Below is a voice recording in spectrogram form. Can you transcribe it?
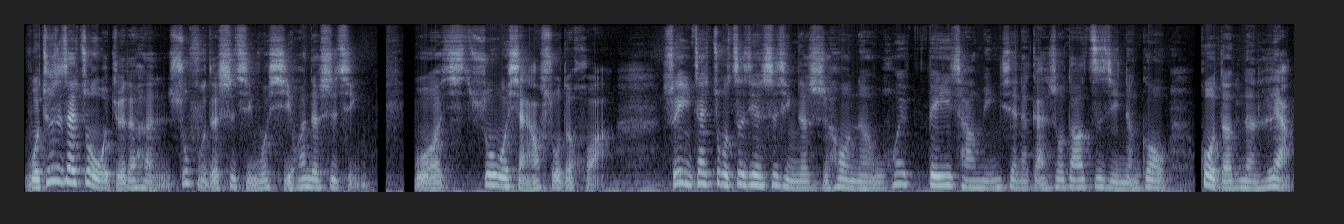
我就是在做我觉得很舒服的事情，我喜欢的事情，我说我想要说的话。所以在做这件事情的时候呢，我会非常明显的感受到自己能够获得能量。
